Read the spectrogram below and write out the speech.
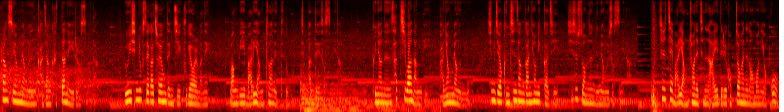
프랑스 혁명은 가장 극단에 이르렀습니다. 루이 16세가 처형된 지 9개월 만에 왕비 마리 앙투아네트도 재판대에 섰습니다. 그녀는 사치와 낭비, 반혁명 음모, 심지어 근친상간 혐의까지 씻을 수 없는 누명을 썼습니다. 실제 마리 앙투아네트는 아이들을 걱정하는 어머니였고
